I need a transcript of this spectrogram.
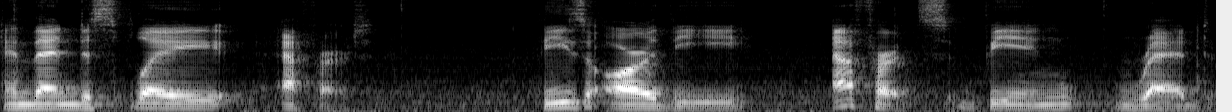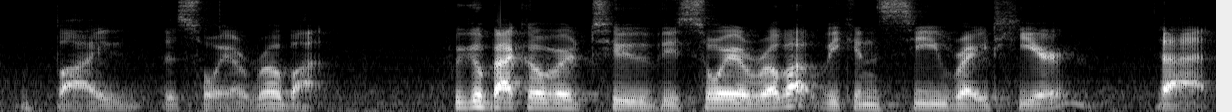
and then display effort. These are the efforts being read by the Sawyer robot. If we go back over to the Sawyer robot, we can see right here that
